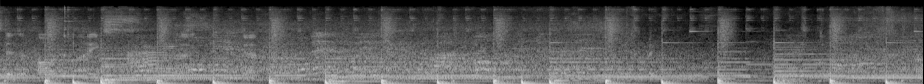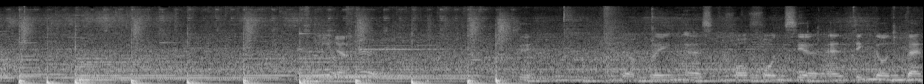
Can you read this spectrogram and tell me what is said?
Less than a pound of ice. Yeah. Yeah. See, they're playing as four phones here and Dick don't ban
